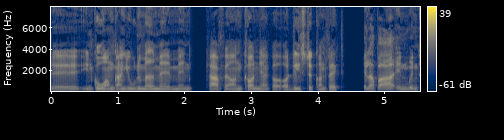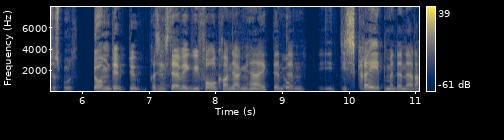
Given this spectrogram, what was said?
øh, en god omgang julemad med, med en kaffe og en cognac og, og et lille stykke konfekt? Eller bare en winter smooth. Jo, men det, det er præcis der, vi, vi får cognacen her, ikke? Den, Jo. den diskret, men den er der.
